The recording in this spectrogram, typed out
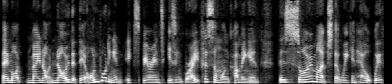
They might may not know that their onboarding experience isn't great for someone coming in. There's so much that we can help with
